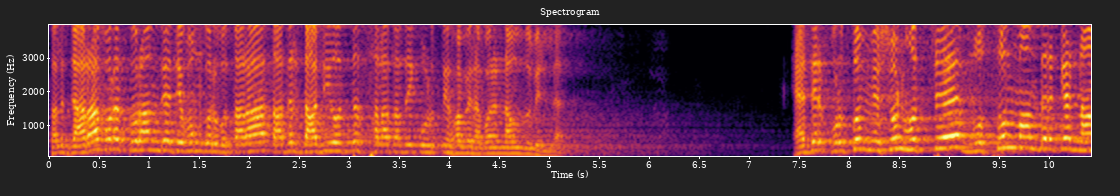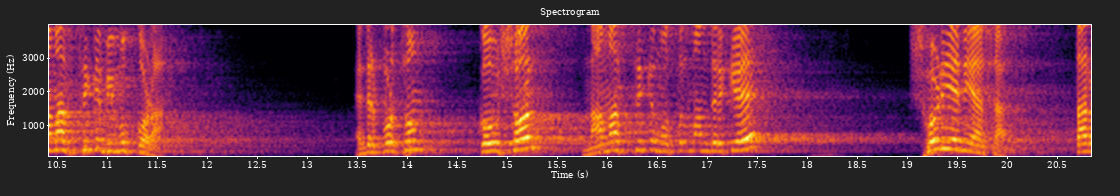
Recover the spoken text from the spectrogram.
তাহলে যারা বলে কোরআন দিয়ে জীবন করব তারা তাদের দাবি হচ্ছে সালাত আদায় করতে হবে না, বলে নাউজুবিল্লাহ। এদের প্রথম মিশন হচ্ছে মুসলমানদেরকে নামাজ থেকে বিমুখ করা। এদের প্রথম কৌশল নামাজ থেকে মুসলমানদেরকে সরিয়ে নিয়ে আসা। তার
